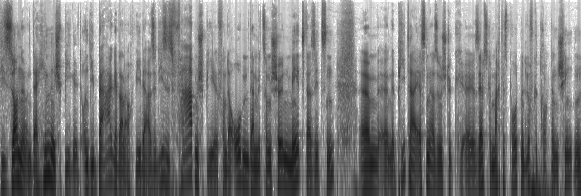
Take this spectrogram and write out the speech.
die Sonne und der Himmel spiegelt und die Berge dann auch wieder. Also dieses Farbenspiel von da oben dann mit so einem schönen Met da sitzen, ähm, eine Pita essen, also ein Stück äh, selbstgemachtes Brot mit luftgetrockneten Schinken.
